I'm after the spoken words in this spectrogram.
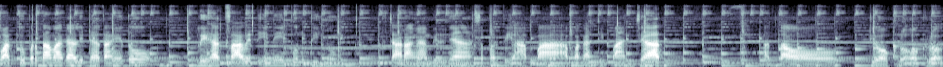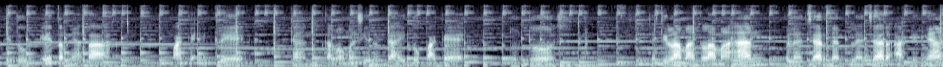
Waktu pertama kali datang itu lihat sawit ini pun bingung cara ngambilnya seperti apa apakah dipanjat atau diogrok-ogrok gitu. Eh ternyata pakai egrek dan kalau masih rendah itu pakai dodos jadi lama kelamaan belajar dan belajar akhirnya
